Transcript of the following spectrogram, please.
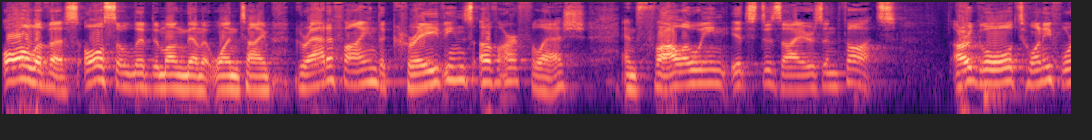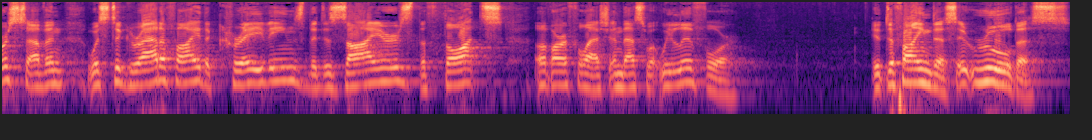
all of us also lived among them at one time, gratifying the cravings of our flesh and following its desires and thoughts. Our goal 24 7 was to gratify the cravings, the desires, the thoughts of our flesh, and that's what we live for. It defined us, it ruled us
